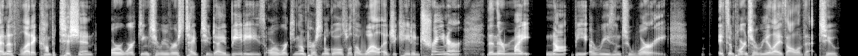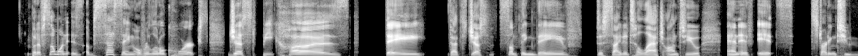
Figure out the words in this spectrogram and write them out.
an athletic competition or working to reverse type 2 diabetes or working on personal goals with a well educated trainer, then there might not be a reason to worry. It's important to realize all of that too. But if someone is obsessing over little quirks just because they that's just something they've decided to latch onto and if it's starting to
